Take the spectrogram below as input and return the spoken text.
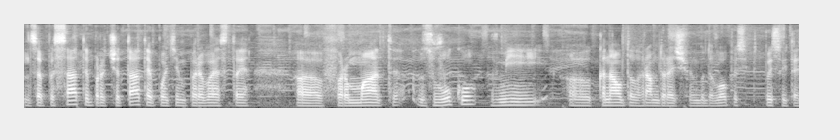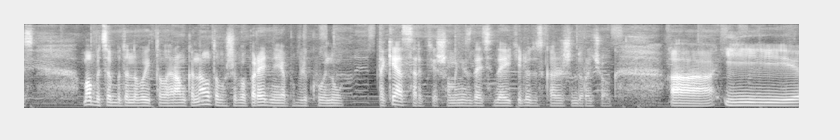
записати, прочитати, потім перевести е, формат звуку в мій е, канал Телеграм. До речі, він буде в описі. Підписуйтесь. Мабуть, це буде новий телеграм-канал, тому що попередньо я публікую ну, таке асорті, що мені здається, деякі люди скажуть, що дурачок. А, і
